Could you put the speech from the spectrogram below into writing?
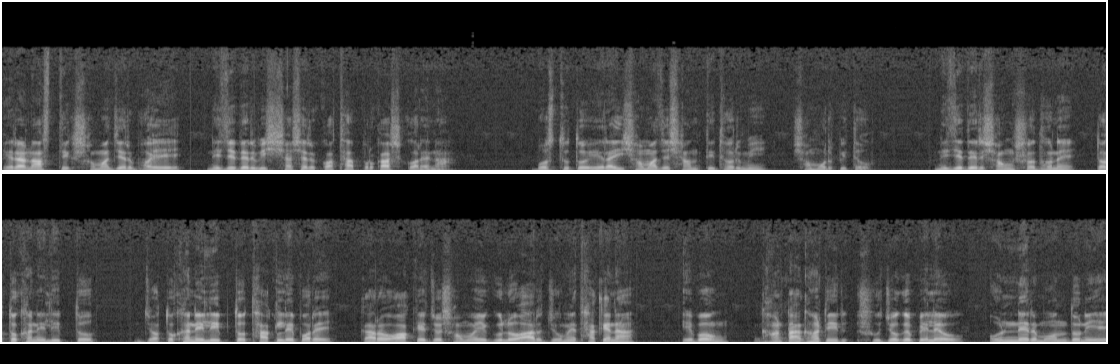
এরা নাস্তিক সমাজের ভয়ে নিজেদের বিশ্বাসের কথা প্রকাশ করে না। বস্তুত এরাই সমাজে শান্তিধর্মী, সমর্পিত। নিজেদের সংশোধনে ততখানি লিপ্ত, যতখানি লিপ্ত থাকলে পরে কারও অকেজো সময়গুলো আর জমে থাকে না এবং ঘাঁটাঘাঁটির সুযোগ পেলেও অন্যের মন্দ নিয়ে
